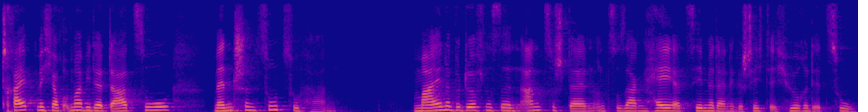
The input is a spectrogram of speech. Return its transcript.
treibt mich auch immer wieder dazu, Menschen zuzuhören, meine Bedürfnisse anzustellen und zu sagen, hey, erzähl mir deine Geschichte, ich höre dir zu.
